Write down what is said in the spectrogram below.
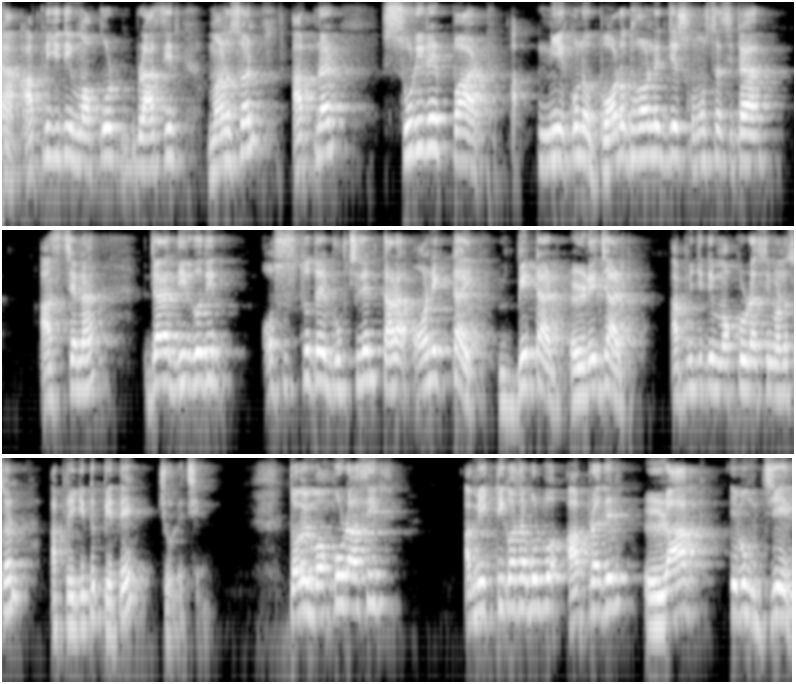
না। আপনি যদি মকর রাশির মানুষ হন, আপনার শরীরের পার্ট নিয়ে কোনো বড় ধরনের যে সমস্যা সেটা আসছে না। যারা দীর্ঘদিন অসুস্থতায় ভুগছিলেন, তারা অনেকটাই বেটার রেজাল্ট আপনি যদি মকর রাশির মানুষ হন, আপনি কিন্তু পেতে চলেছেন। তবে মকর রাশির আমি একটি কথা বলব, আপনাদের রাগ এবং জেদ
